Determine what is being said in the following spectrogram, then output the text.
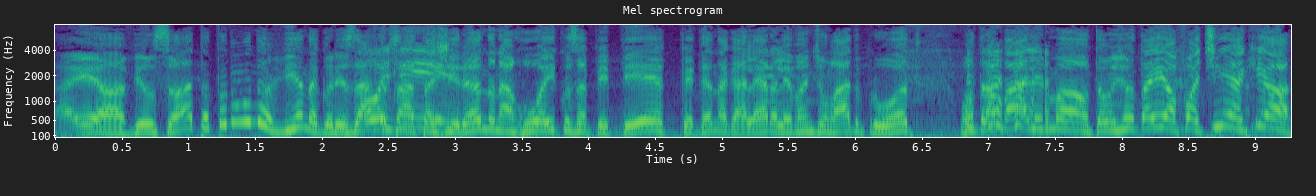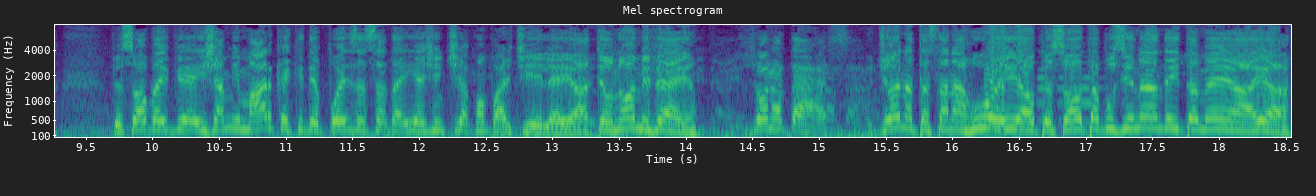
Aí, ó, viu só? Tá todo mundo ouvindo, a gurizada Hoje- tá, tá girando na rua aí com os app, pegando a galera, levando de um lado pro outro. Bom trabalho, irmão. Tamo junto aí, ó, fotinha aqui, ó. O pessoal vai ver aí, já me marca que depois essa daí a gente já compartilha aí, ó. Teu nome, velho? Jonatas. O Jonatas tá na rua aí, ó. O pessoal tá buzinando aí também, ó. Aí, ó.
